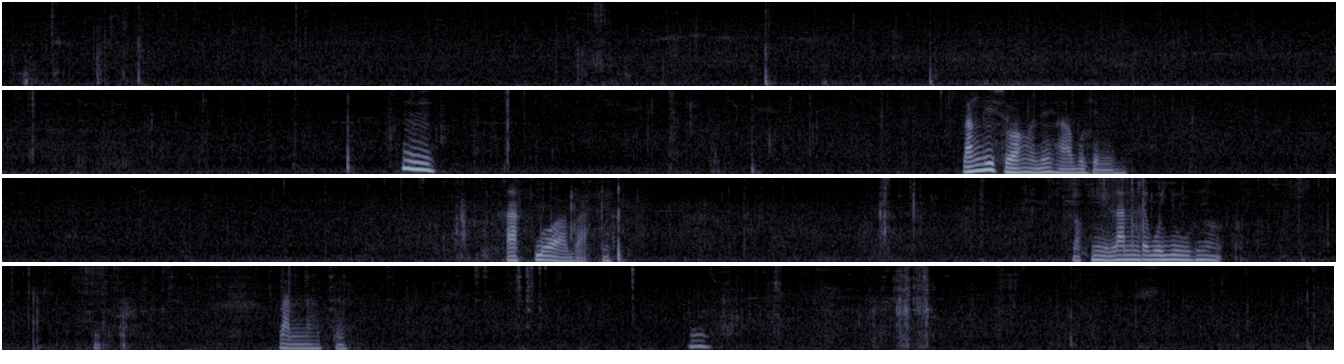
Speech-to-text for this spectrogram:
อืมหลังที่สองเลยนี่หาบ่เห็น คักบัวบักนี่บักนี่ลั่นแต่บัอยู่พี่น้องลั่นนะครับตัวนี้อืม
